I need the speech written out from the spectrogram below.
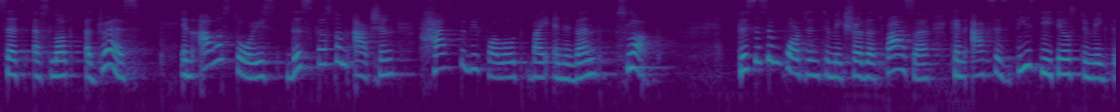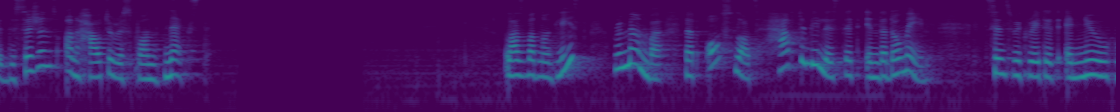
sets a slot address, in our stories, this custom action has to be followed by an event slot. This is important to make sure that RASA can access these details to make the decisions on how to respond next. Last but not least, remember that all slots have to be listed in the domain. Since we created a new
